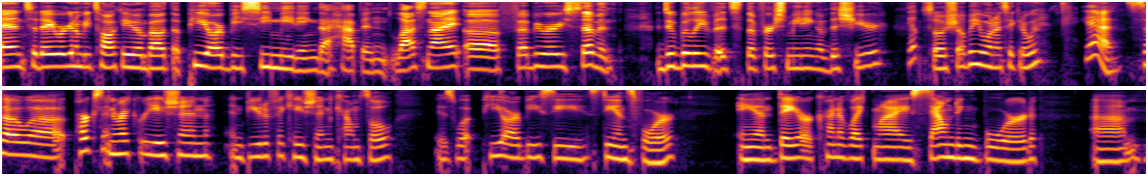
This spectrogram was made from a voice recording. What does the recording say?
And today we're going to be talking about the PRBC meeting that happened last night, uh, February 7th. I do believe it's the first meeting of this year. Yep. So, Shelby, you want to take it away? Yeah. So, uh, Parks and Recreation and Beautification Council is what PRBC stands for. And they are kind of like my sounding board. Um,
